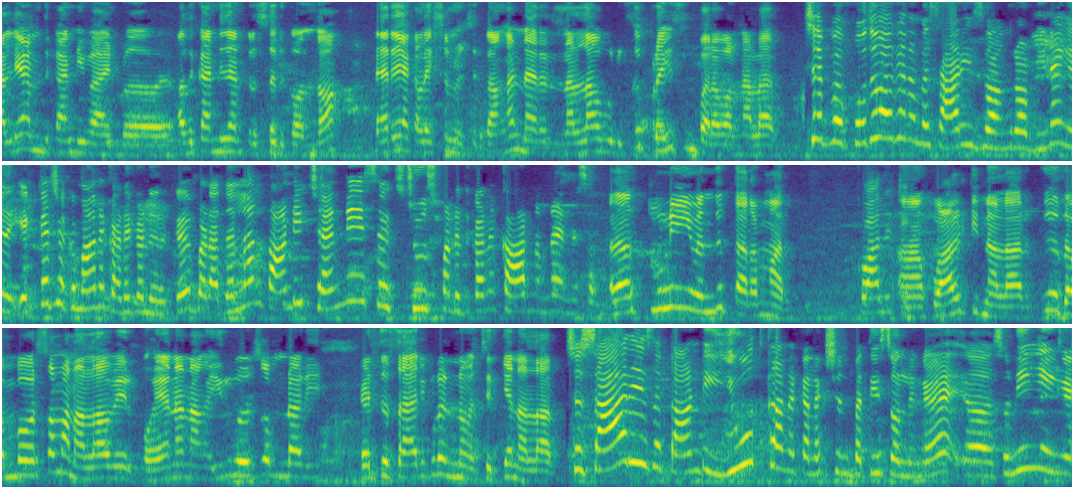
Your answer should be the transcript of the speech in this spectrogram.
கல்யாணத்துக்காண்டி அதுக்காண்டி தான் ட்ரெஸ் எடுக்க வந்தோம். நிறைய கலெக்ஷன் வச்சிருக்காங்க. நிறைய நல்லாவும் இருக்கு. ப்ரைஸும் பரவாயில்ல நல்லா இருக்கு. சரி இப்போ பொதுவாக நம்ம சாரீஸ் வாங்குறோம் அப்படின்னா எக்கச்சக்கமான கடைகள் இருக்கு. பட் அதெல்லாம் தாண்டி சென்னை சில்க்ஸ் சூஸ் பண்றதுக்கான காரணம்னா என்ன சொல்றது? அதாவது துணி வந்து தரமா இருக்கு. குவாலிட்டி குவாலிட்டி நல்லா இருக்கு ரொம்ப வருஷமா நல்லாவே இருக்கும். ஏன்னா நாங்க இருபது வருஷம் முன்னாடி எடுத்த saree கூட இன்னும் வச்சிருக்கேன் நல்லா இருக்கும் ஸோ சாரீஸை தாண்டி யூத்க்கான கலெக்ஷன் பத்தி சொல்லுங்க. ஸோ நீங்க இங்க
